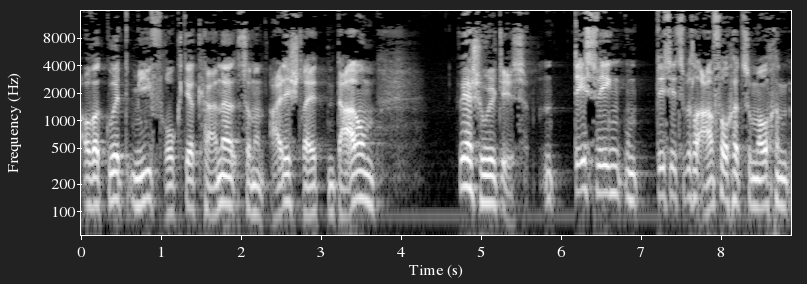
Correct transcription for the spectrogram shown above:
Aber gut, mich fragt ja keiner, sondern alle streiten darum, wer schuld ist. Und deswegen, um das jetzt ein bisschen einfacher zu machen,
